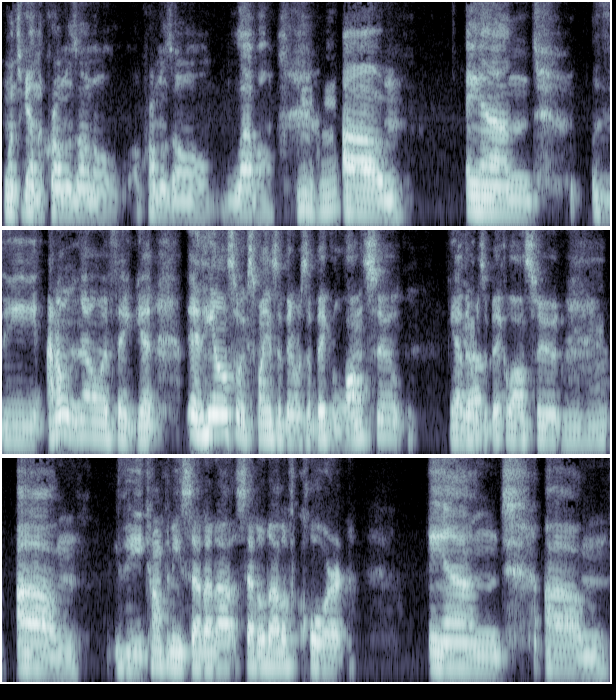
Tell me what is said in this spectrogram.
once again the chromosomal chromosomal level. Mm-hmm. Um, and the I don't know if they get and he also explains that there was a big lawsuit. Yeah, there was a big lawsuit. Mm-hmm. Um, the company settled out settled out of court and um,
